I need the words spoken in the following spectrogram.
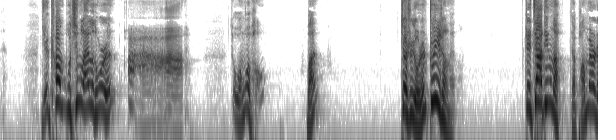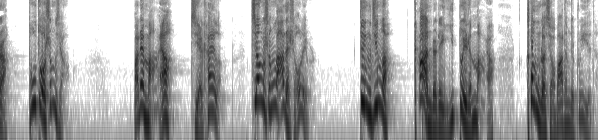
见，也看不清来了多少人啊！就往过跑，完，这是有人追上来了。这家丁呢，在旁边这不做声响，把这马呀解开了，缰绳拉在手里边，定睛啊。看着这一队人马呀，冲着小八他们就追下去了。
